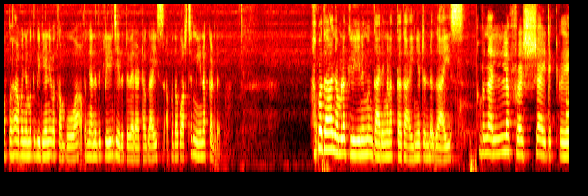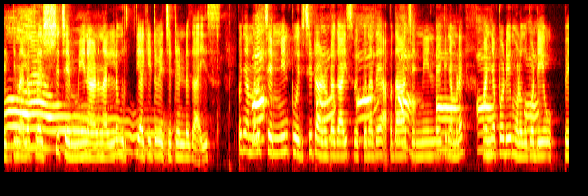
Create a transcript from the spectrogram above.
അപ്പോൾ അപ്പോൾ നമുക്ക് ബിരിയാണി വെക്കാൻ പോവാം. അപ്പോൾ ഞാനിത് ക്ലീൻ ചെയ്തിട്ട് വരാം കേട്ടോ ഗൈസ് അപ്പോൾ അതാ കുറച്ച് മീനൊക്കെ ഉണ്ട്. അപ്പോൾ അതാ നമ്മളെ ക്ലീനിങ്ങും കാര്യങ്ങളൊക്കെ കഴിഞ്ഞിട്ടുണ്ട് ഗൈസ് അപ്പോൾ നല്ല ഫ്രഷായിട്ട് കേക്ക് നല്ല ഫ്രഷ് ചെമ്മീനാണ്. നല്ല വൃത്തിയാക്കിയിട്ട് വെച്ചിട്ടുണ്ട് ഗൈസ് അപ്പോൾ നമ്മൾ ചെമ്മീൻ പൊരിച്ചിട്ടാണ് കേട്ടോ ഗൈസ് വെക്കുന്നത്. അപ്പോൾ ദാ ചെമ്മീനിലേക്ക് നമ്മൾ മഞ്ഞൾപ്പൊടി മുളക് പൊടി ഉപ്പ്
